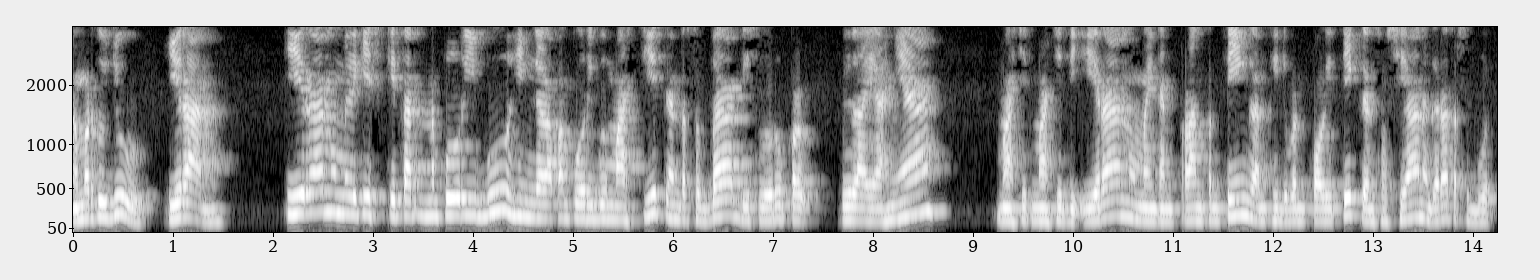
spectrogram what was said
Nomor 7, Iran. Iran memiliki sekitar 60.000 hingga 80.000 masjid yang tersebar di seluruh wilayahnya. Masjid-masjid di Iran memainkan peran penting dalam kehidupan politik dan sosial negara tersebut.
